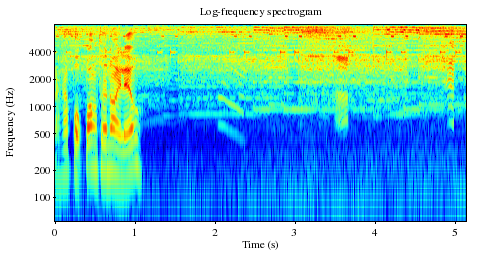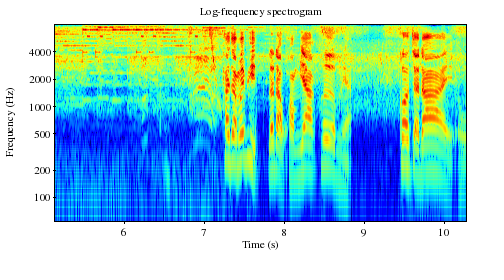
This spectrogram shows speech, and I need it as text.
นะครับ ปกป้องเธอหน่อยเร็วถ้าจะไม่ผิดระดับความยากเพิ่มเนี่ย ก็จะได้ โอ้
